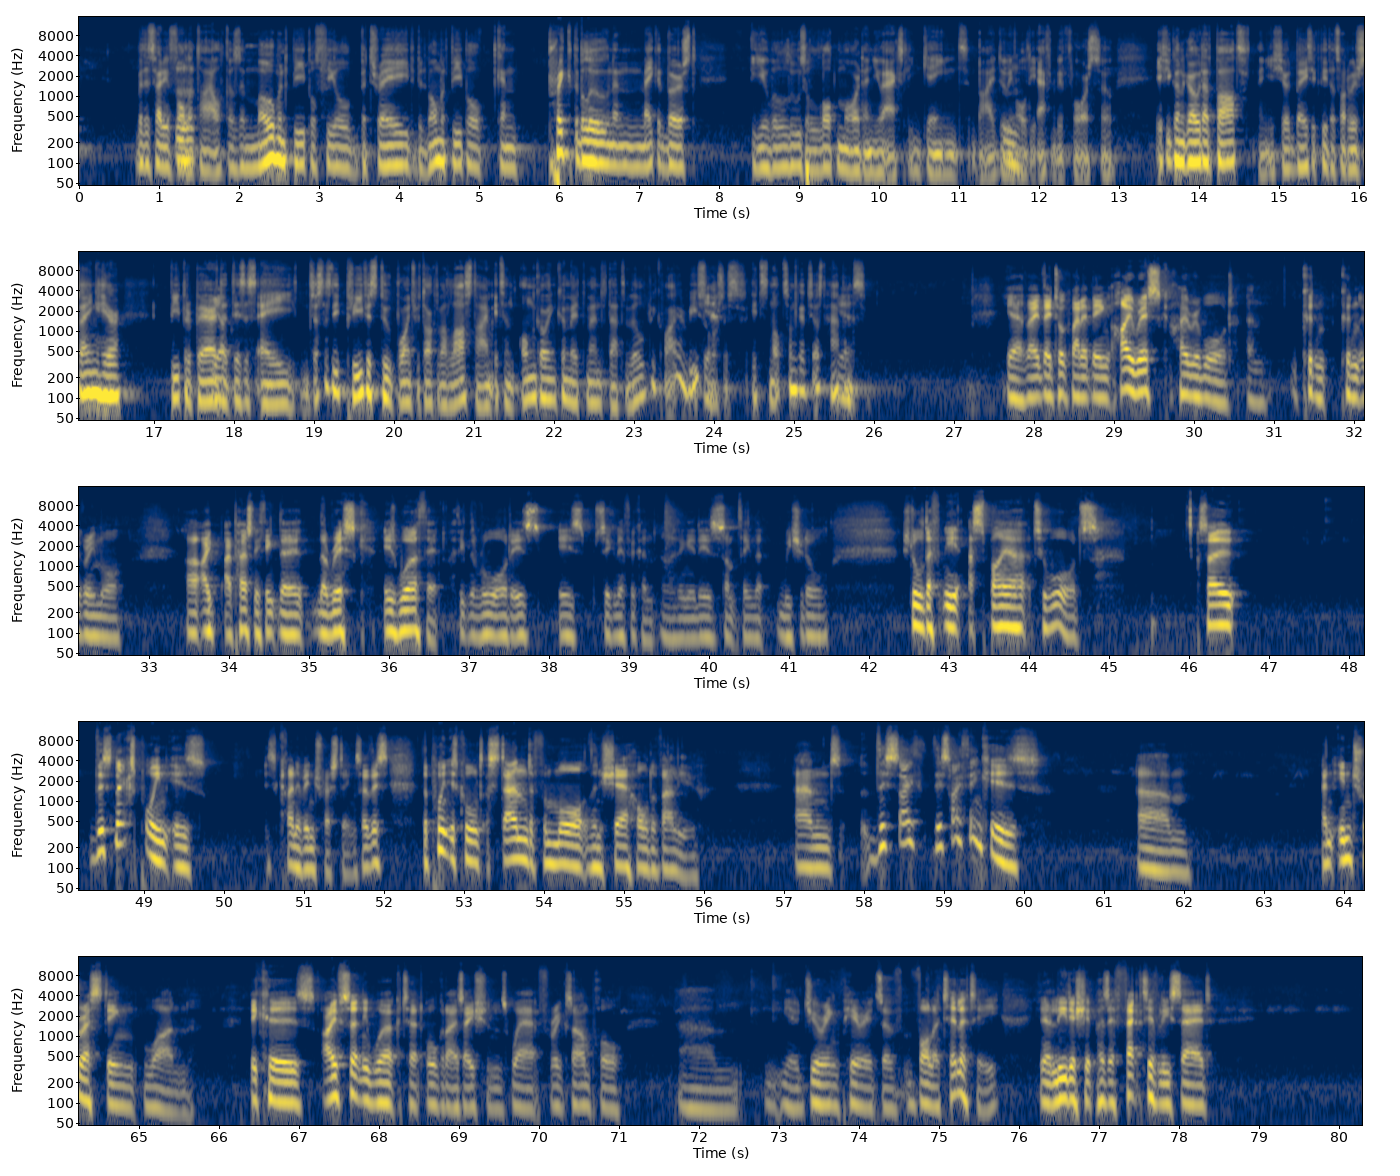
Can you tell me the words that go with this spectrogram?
but it's very mm-hmm. volatile because the moment people feel betrayed, the moment people can prick the balloon and make it burst, you will lose a lot more than you actually gained by doing mm. all the effort before. So if you're going to go that path, then you should basically, that's what we're saying here, be prepared Yep. that this is a, just as the previous two points we talked about last time, it's an ongoing commitment that will require resources. It's not something that just happens. Yeah, they, they talk about it being high risk, high reward, and couldn't couldn't agree more. Uh, I I personally think the the risk is worth it. I think the reward is is significant, and I think it is something that we should all should all definitely aspire towards. So this next point is is kind of interesting. So this the point is called stand for more than shareholder value. And this I this I think is um, an interesting one because I've certainly worked at organizations where, for example, um, you know, during periods of volatility, you know, leadership has effectively said,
